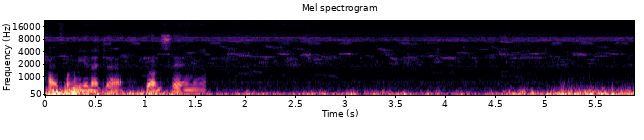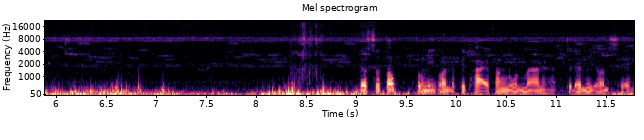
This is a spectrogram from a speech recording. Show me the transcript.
ถ่ายฝั่งนี้น่าจะย้อนแสงนะครับ เดี๋ยวสต็อปตรงนี้ก่อนแล้วไปถ่ายฝั่งนู้นมานะครับ จะได้ไม่ย้อนแสง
